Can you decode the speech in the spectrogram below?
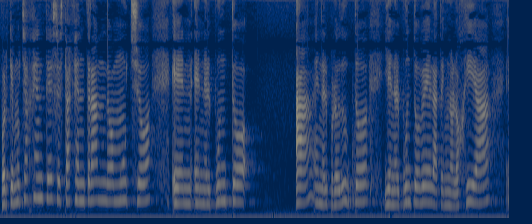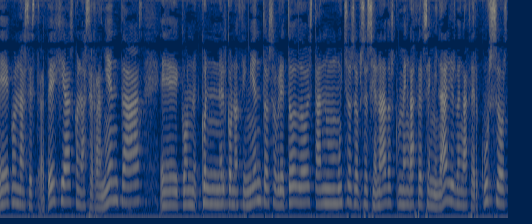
porque mucha gente se está centrando mucho en, en el punto a en el producto y en el punto B la tecnología, eh, con las estrategias, con las herramientas, eh, con, el conocimiento sobre todo. Están muchos obsesionados con venga a hacer seminarios, venga a hacer cursos,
